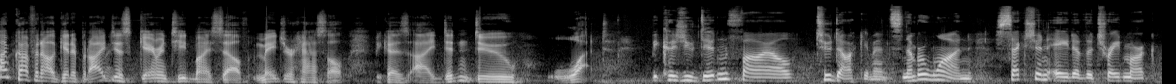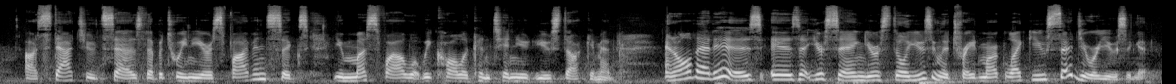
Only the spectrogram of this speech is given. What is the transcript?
I'm confident I'll get it, but I just guaranteed myself major hassle because I didn't do what? Because you didn't file two documents. Number one, Section 8 of the trademark uh, statute says that between years five and six, you must file what we call a continued use document. And all that is, is that you're saying you're still using the trademark like you said you were using it.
